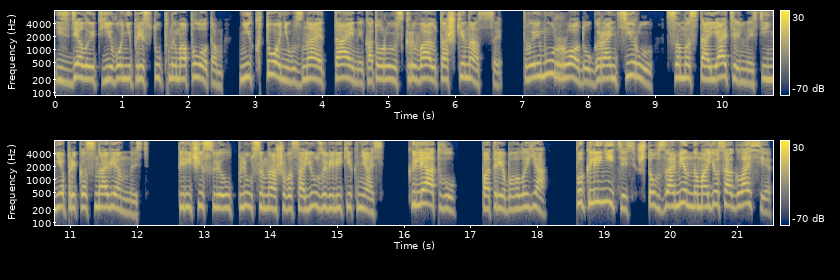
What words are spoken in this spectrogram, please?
и сделает его неприступным оплотом. Никто не узнает тайны, которую скрывают ашкенасцы. Твоему роду гарантирую самостоятельность и неприкосновенность. Перечислил плюсы нашего союза великий князь. Клятву — потребовала я. «Поклянитесь, что взамен на мое согласие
